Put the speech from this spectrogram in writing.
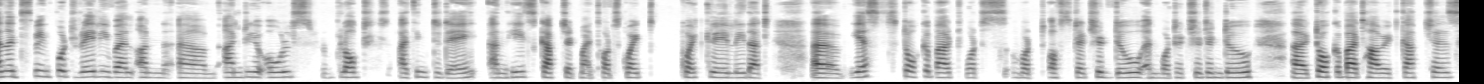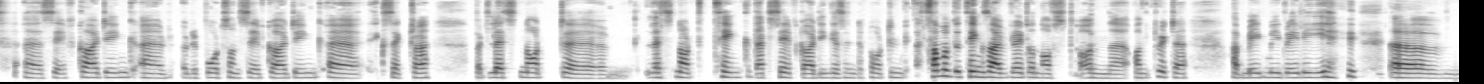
and it's been put really well on um, Andrew Old's blog, I think today, and he's captured my thoughts quite quite clearly that uh, yes talk about what's what Ofsted should do and what it shouldn't do. Uh, talk about how it captures uh, safeguarding uh, reports on safeguarding uh, etc but let's not um, let's not think that safeguarding isn't important. Some of the things I've read on on uh, on Twitter have made me really um,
